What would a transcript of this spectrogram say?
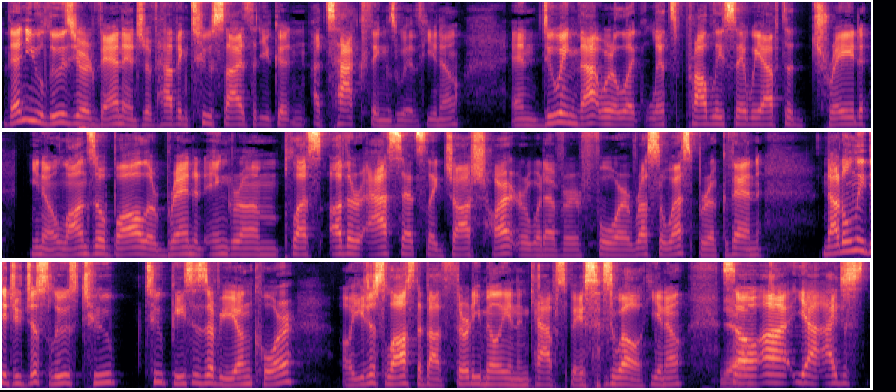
then you lose your advantage of having two sides that you can attack things with, you know? And doing that, we're like, let's probably say we have to trade, you know, Lonzo Ball or Brandon Ingram plus other assets like Josh Hart or whatever for Russell Westbrook. Then not only did you just lose two two pieces of your young core, oh, you just lost about 30 million in cap space as well, you know? So, uh, yeah, I just,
